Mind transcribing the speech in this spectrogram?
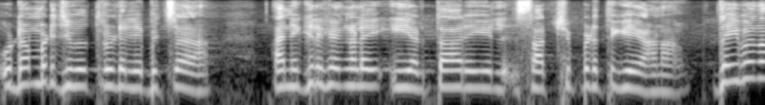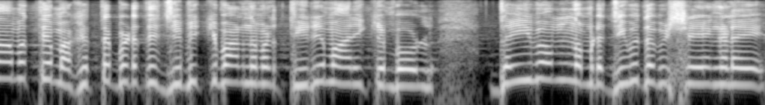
ഉടമ്പടി ജീവിതത്തിലൂടെ ലഭിച്ച അനുഗ്രഹങ്ങളെ ഈ അൾത്താരയിൽ സാക്ഷ്യപ്പെടുത്തുകയാണ്. ദൈവനാമത്തെ മഹത്വപ്പെടുത്തി ജീവിക്കുവാൻ നമ്മൾ തീരുമാനിക്കുമ്പോൾ ദൈവം നമ്മുടെ ജീവിത വിഷയങ്ങളെ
